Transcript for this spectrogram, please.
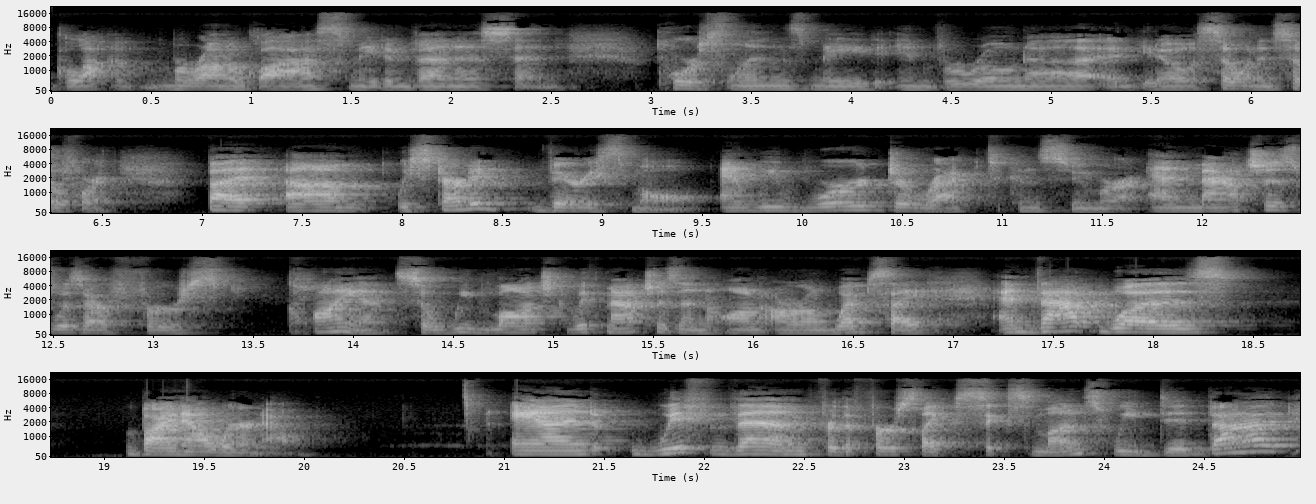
gla- Murano glass made in Venice and porcelains made in Verona, and you know so on and so forth. But um, we started very small, and we were direct to consumer, and Matches was our first clients. So we launched with Matches and on our own website. And that was buy now, wear now. And with them for the first like six months, we did that.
